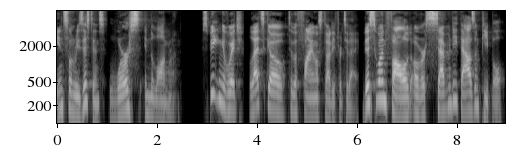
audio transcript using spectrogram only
insulin resistance, worse in the long run. Speaking of which, let's go to the final study for today. This one followed over 70,000 people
